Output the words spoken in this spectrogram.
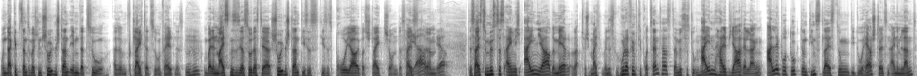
Und da gibt es dann zum Beispiel einen Schuldenstand eben dazu, also im Vergleich dazu, im Verhältnis. Mhm. Und bei den meisten ist es ja so, dass der Schuldenstand dieses, dieses pro Jahr übersteigt schon. Das heißt, ja, ähm, ja. Das heißt, du müsstest eigentlich ein Jahr oder mehr, oder zum Beispiel, wenn du 150 Prozent hast, dann müsstest du mhm. eineinhalb Jahre lang alle Produkte und Dienstleistungen, die du herstellst in einem Land,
